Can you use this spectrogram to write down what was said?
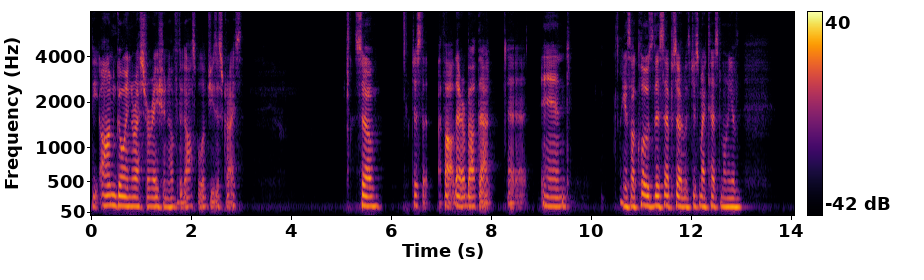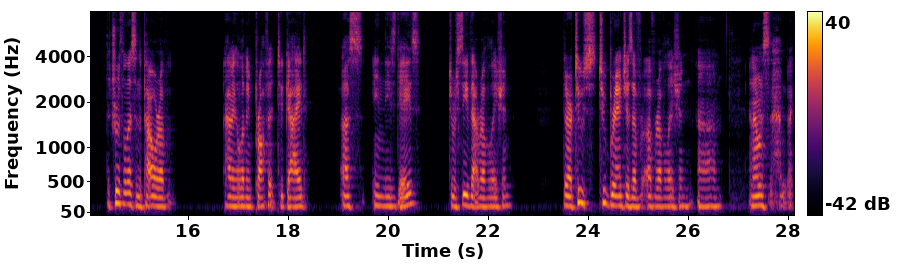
the ongoing restoration of the gospel of Jesus Christ. So, just a, thought there about that, uh, and I guess I'll close this episode with just my testimony of the truthfulness and the power of having a living prophet to guide us in these days to receive that revelation. There are two two branches of of revelation, um, and I want to. I'm,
